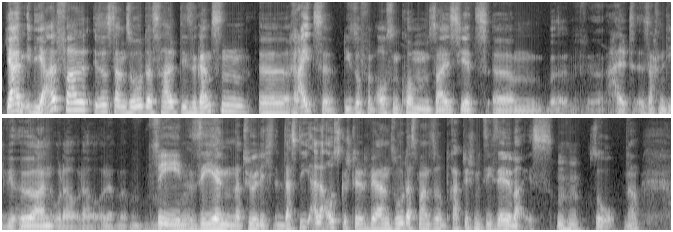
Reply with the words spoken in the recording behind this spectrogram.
ja, im Idealfall ist es dann so, dass halt diese ganzen äh, Reize, die so von außen kommen, sei es jetzt ähm, äh, halt Sachen, die wir hören oder, oder, oder Sehen. sehen natürlich, dass die alle ausgestellt werden, so dass man so praktisch mit sich selber ist. Mhm. So, ne?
